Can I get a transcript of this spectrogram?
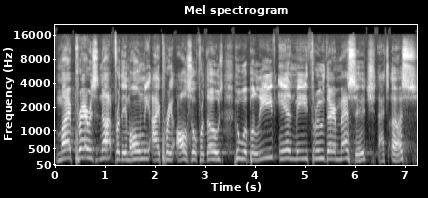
My prayer is not for them only, I pray also for those who will believe in me through their message. That's us.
